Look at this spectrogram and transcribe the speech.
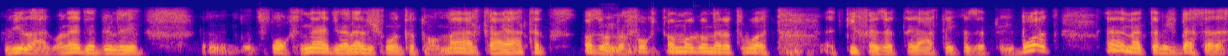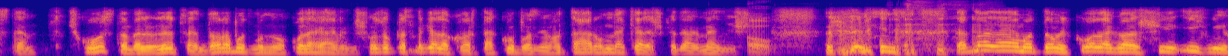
világon egyedüli, Fox 40, el is mondhatom a márkáját, hát azonnal fogtam magam, mert ott volt egy kifejezetten játékvezetői bolt, elmentem és beszereztem. És akkor hoztam belőle 50 darabot, mondom a kollégáknak is hozok, azt meg el akarták kobozni a határon, mert kereskedelmi mennyiség. Oh. Tehát majd elmondtam, hogy kollega, ich bin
